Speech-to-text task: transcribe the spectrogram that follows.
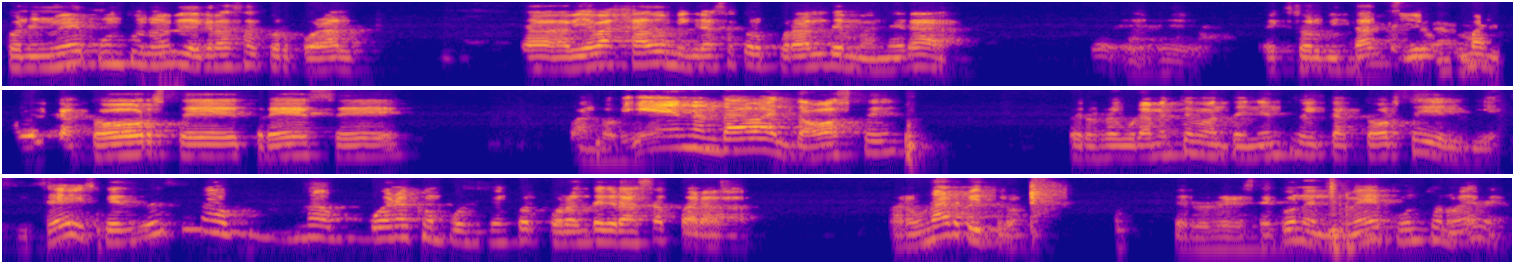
con el 9.9 de grasa corporal. había bajado mi grasa corporal de manera eh, exorbitante. Yo manejaba el 14, 13, cuando bien andaba el 12, pero regularmente me mantenía entre el 14 y el 16, que es una, una buena composición corporal de grasa para, para un árbitro. Pero regresé con el 9.9.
